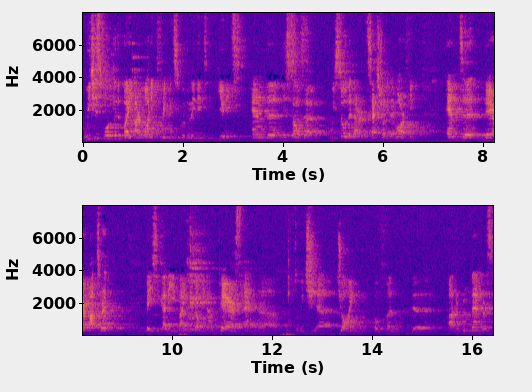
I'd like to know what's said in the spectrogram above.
which is followed by harmonic frequency modulated units. And uh, these songs that we saw that are sexually dimorphic, and uh, they are uttered basically by the dominant pairs and uh, to which uh, join often the other group members.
